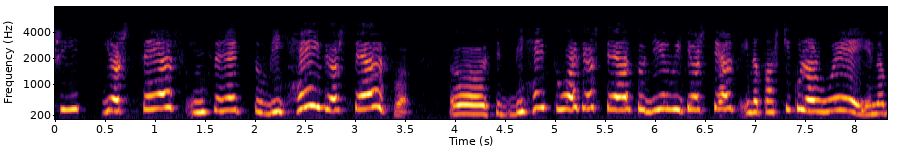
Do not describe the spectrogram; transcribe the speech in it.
treat yourself instead to behave yourself. Uh, to behave towards yourself, to deal with yourself in a particular way, in a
